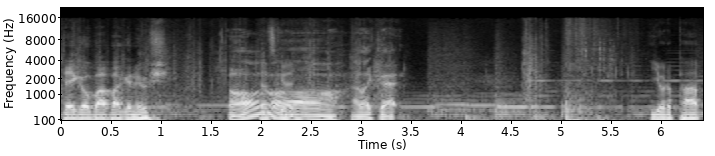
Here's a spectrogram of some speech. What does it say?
Dago Baba Ganoush. Oh, That's good. I like that. Yoda pop.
